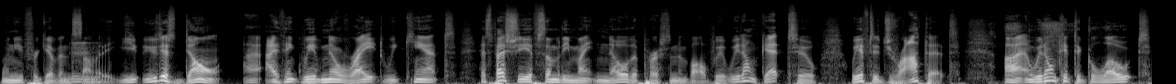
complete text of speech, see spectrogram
when you've forgiven mm. somebody. You you just don't. I think we have no right. We can't, especially if somebody might know the person involved. We, we don't get to. We have to drop it, uh, and we don't get to gloat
